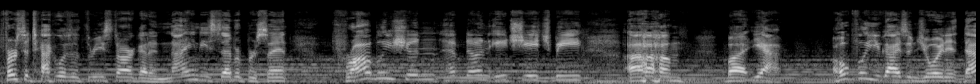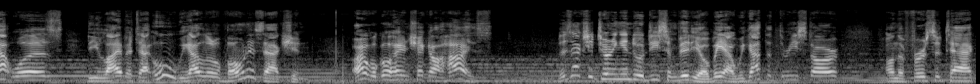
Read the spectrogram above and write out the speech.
First attack was a three star, got a 97%. Probably shouldn't have done HGHB. Um, but yeah, hopefully you guys enjoyed it. That was the live attack. Ooh, we got a little bonus action. All right, we'll go ahead and check out highs. This is actually turning into a decent video. But yeah, we got the three star on the first attack,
